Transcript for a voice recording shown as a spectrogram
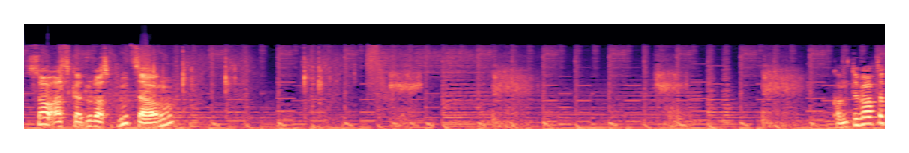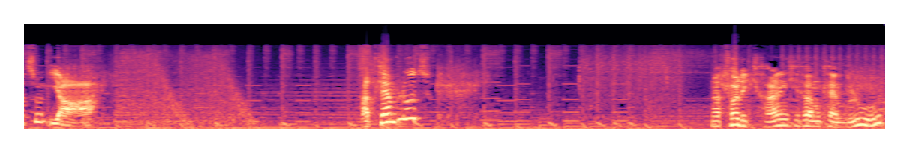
So, Aska, du darfst Blut saugen. Kommt überhaupt dazu? Ja. Hat kein Blut? Na toll, die Kraniche haben kein Blut.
